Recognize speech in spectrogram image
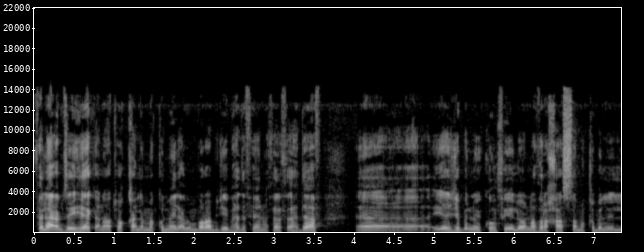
فلاعب زي هيك أنا أتوقع لما كل ما يلعب مباراة بجيب هدفين وثلاث أهداف آه، يجب إنه يكون في له نظرة خاصة من قبل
